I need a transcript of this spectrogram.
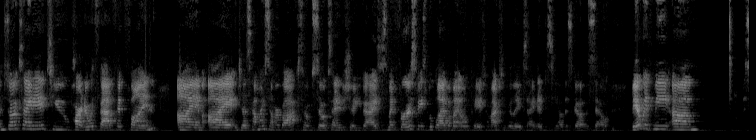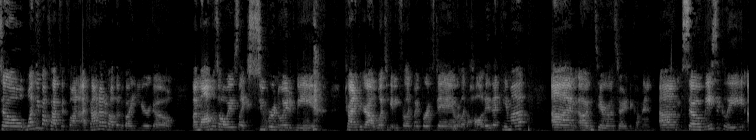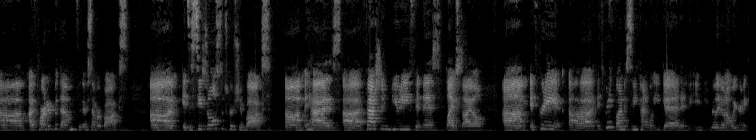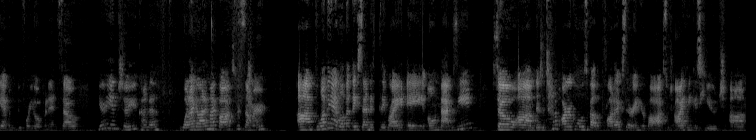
I'm so excited to partner with FabFitFun. Um, I just got my summer box, so I'm so excited to show you guys. This is my first Facebook Live on my own page. I'm actually really excited to see how this goes. So bear with me. Um, so one thing about FabFitFun, I found out about them about a year ago. My mom was always like super annoyed of me trying to figure out what to get me for like my birthday or like a holiday that came up. Um, oh, I can see everyone starting to come in. Um, so basically, um, I've partnered with them for their summer box. Um, it's a seasonal subscription box. Um, it has uh, fashion, beauty, fitness, lifestyle. Um, it's pretty. Uh, it's pretty fun to see kind of what you get, and you really don't know what you're going to get when, before you open it. So here I am to show you kind of what I got in my box for summer. Um, the one thing I love that they send is they write a own magazine. So um, there's a ton of articles about the products that are in your box, which I think is huge. Um,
